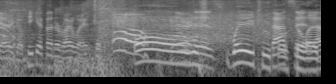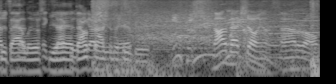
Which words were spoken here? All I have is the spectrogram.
Yeah, there you go. PK Thunder right away. So, Oh, there it was is. way too That's close to it. ledge That's- with that's Atlas. exactly yeah, down do gonna it. Not a bad showing, not at all.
